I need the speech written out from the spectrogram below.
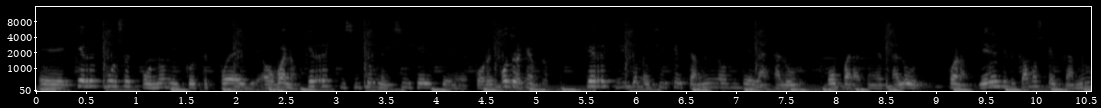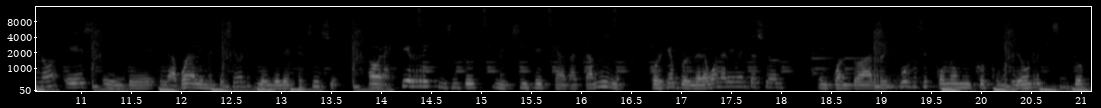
eh, ¿qué recurso económico te puede, o bueno, qué requisito me exige el que, por otro ejemplo, qué requisito me exige el camino de la salud o para tener salud? Bueno, ya identificamos que el camino es el de la buena alimentación y el del ejercicio. Ahora, ¿qué requisitos me exige cada camino? Por ejemplo, el de la buena alimentación en cuanto a recursos económicos, como sería un requisito,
